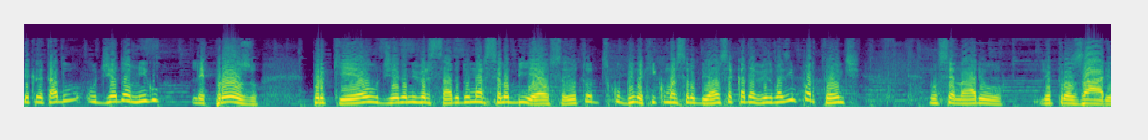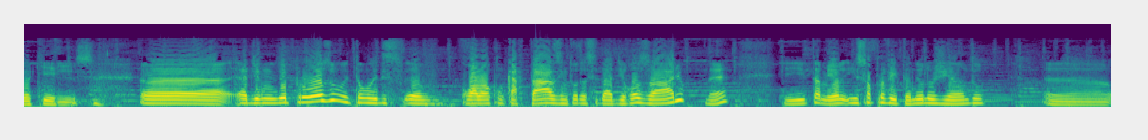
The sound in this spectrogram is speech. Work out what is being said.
decretado o dia do amigo leproso, porque é o dia do aniversário do Marcelo Bielsa. Eu tô descobrindo aqui que o Marcelo Bielsa é cada vez mais importante no cenário leprosário aqui. Isso. Ah, é de um leproso, então eles eh, colocam cartaz em toda a cidade de Rosário, né? E também isso aproveitando e elogiando ah,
